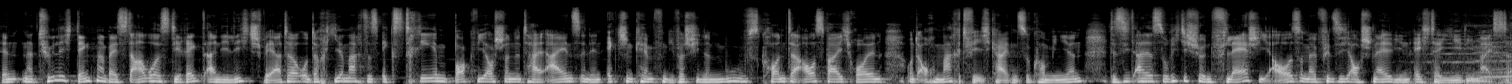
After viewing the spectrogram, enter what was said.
denn natürlich denkt man bei Star Wars direkt an die Lichtschwerter und auch hier macht es extrem Bock, wie auch schon in Teil 1 in den Actionkämpfen die verschiedenen Moves, Konter, Ausweichrollen und auch Machtfähigkeiten zu kombinieren. Das sieht alles so richtig schön flashy aus und man fühlt sich auch schnell wie ein echter Jedi-Meister.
